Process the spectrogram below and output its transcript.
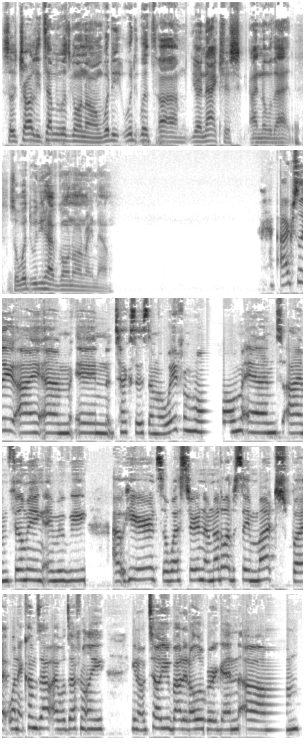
So Charlie, tell me what's going on. What do you, what what um you're an actress, I know that. So what what do you have going on right now? Actually, I am in Texas. I'm away from home and I'm filming a movie out here. It's a western. I'm not allowed to say much, but when it comes out, I will definitely, you know, tell you about it all over again. Um,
